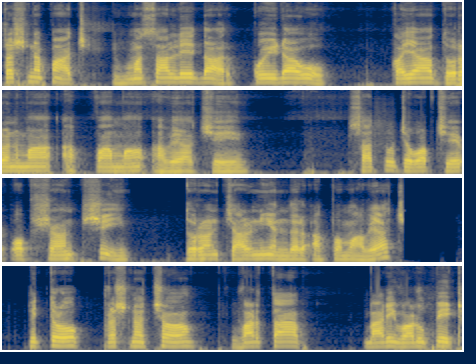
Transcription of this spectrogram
પ્રશ્ન પાંચ, મસાલેદાર કોયડાઓ કયા ધોરણમાં આપવામાં આવ્યા છે? સાચો જવાબ છે ઓપ્શન સી, ધોરણ ચારની અંદર આપવામાં આવ્યા છે. મિત્રો, પ્રશ્ન છ, વાર્તા બારીવાળું પેટ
